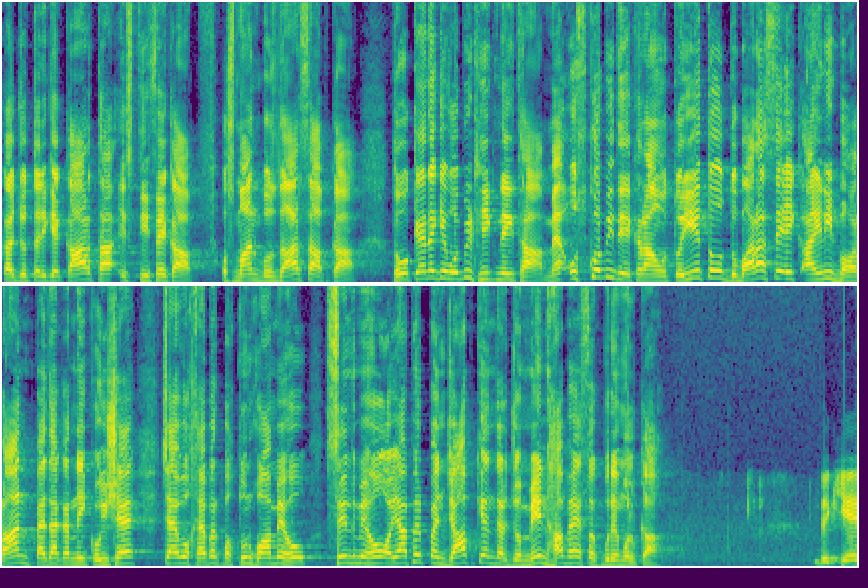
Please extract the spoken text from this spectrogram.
का जो तरीक़ेकार था इस्तीफे का उस्मान बुजदार साहब का तो वो कहने कि वो भी ठीक नहीं था। मैं उसको भी देख रहा हूँ तो ये तो दोबारा से एक आईनी बहरान पैदा करने की कोशिश है चाहे वो खैबर पख्तूनख्वा में हो सिंध में हो और या फिर पंजाब के अंदर जो मेन हब है इस वक्त पूरे मुल्क का। देखिए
